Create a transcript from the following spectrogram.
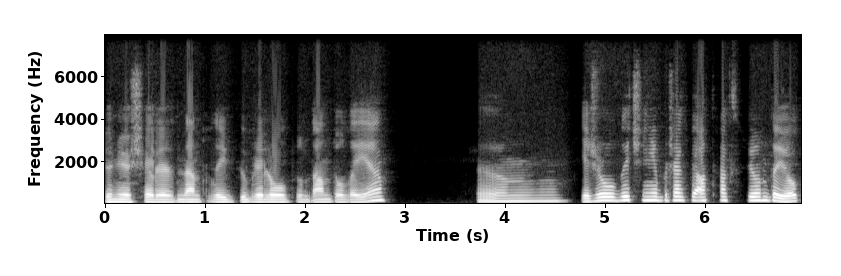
sönüyor şeylerinden dolayı. Gübreli olduğundan dolayı. Gece olduğu için yapacak bir atraksiyon da yok.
